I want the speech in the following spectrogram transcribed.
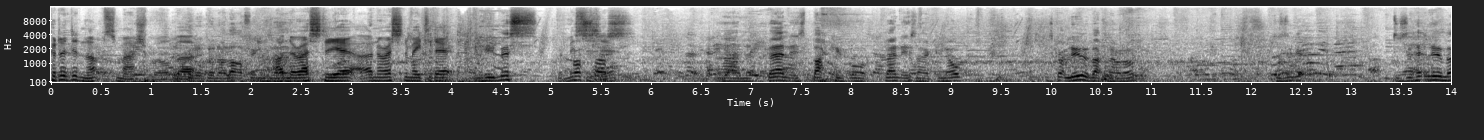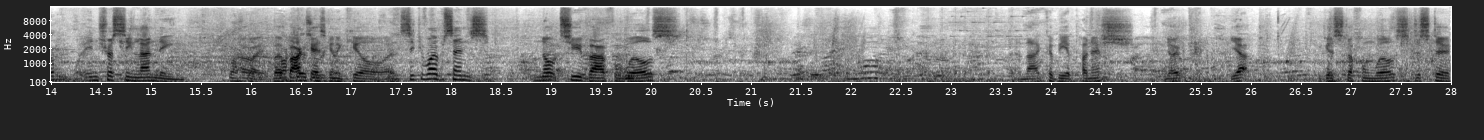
Could have did an up smash, Will, Could but have done a lot of things underestimated, underestimated it. And he missed the cross. And Ben is backing up. Ben is like, nope. He's got Luma back now though. Doesn't get. Doesn't hit Luma. Interesting landing. Back Alright, air. but Back back air's going to kill. And 65%'s not too bad for Willz. And that could be a punish. Nope. Yep. Good stuff on Willz. Just to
